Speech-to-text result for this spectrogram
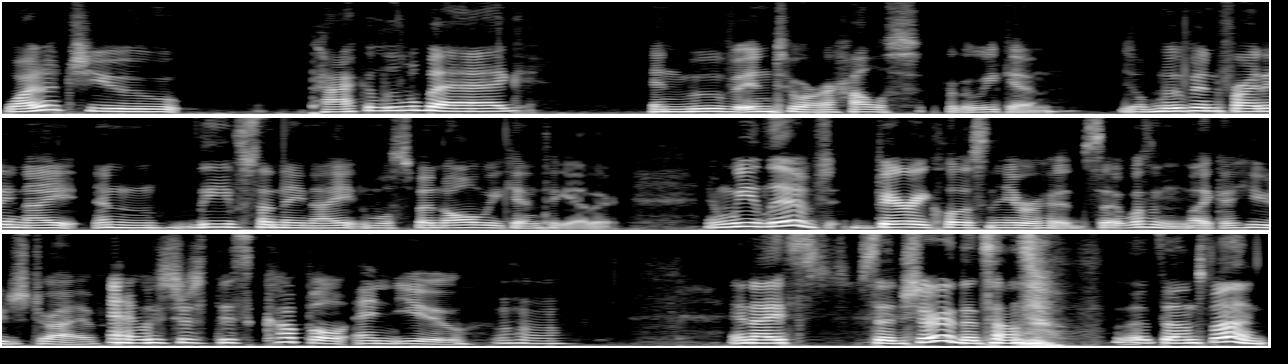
"Why don't you pack a little bag and move into our house for the weekend? You'll move in Friday night and leave Sunday night and we'll spend all weekend together." and we lived very close neighborhood, so it wasn't like a huge drive. And it was just this couple and you. Mm-hmm. And I s- said, "Sure, that sounds that sounds fun."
